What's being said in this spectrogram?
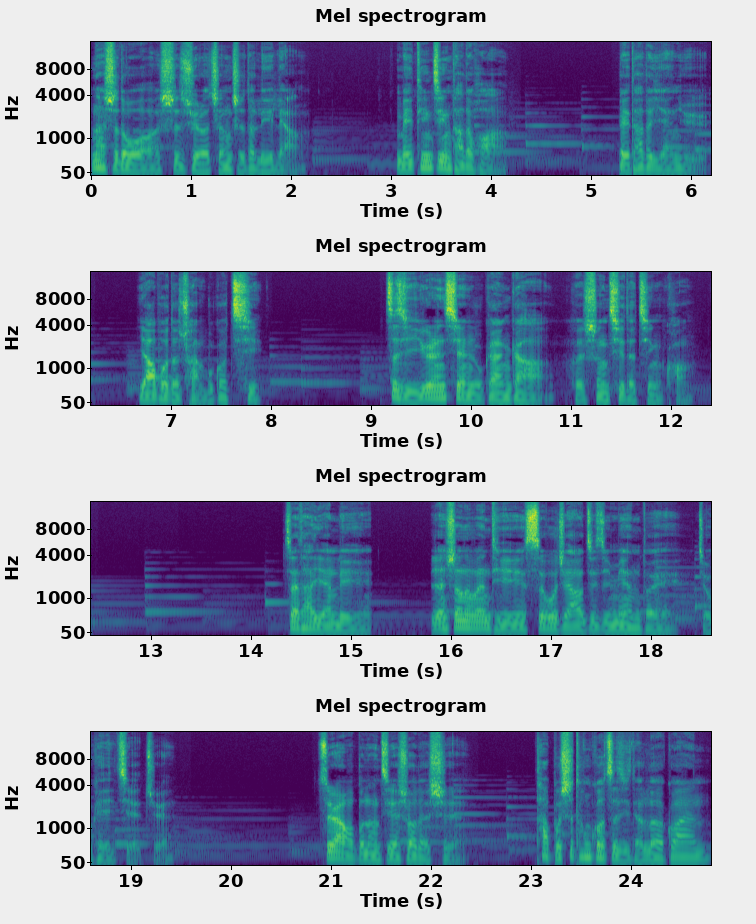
那时的我失去了争执的力量，没听进他的话。被他的言语压迫得喘不过气，自己一个人陷入尴尬和生气的境况。在他眼里，人生的问题似乎只要积极面对就可以解决。最让我不能接受的是，他不是通过自己的乐观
